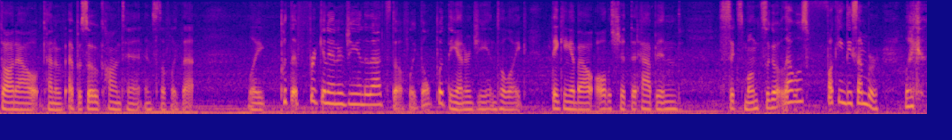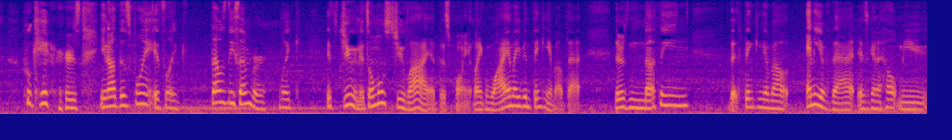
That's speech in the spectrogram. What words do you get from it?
thought out kind of episode content and stuff like that. Like, put that freaking energy into that stuff. Like, don't put the energy into like thinking about all the shit that happened six months ago. That was fucking December. Like, who cares? You know, at this point, it's like, that was December. Like, it's June. It's almost July at this point. Like, why am I even thinking about that? There's nothing that thinking about any of that is going to help me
